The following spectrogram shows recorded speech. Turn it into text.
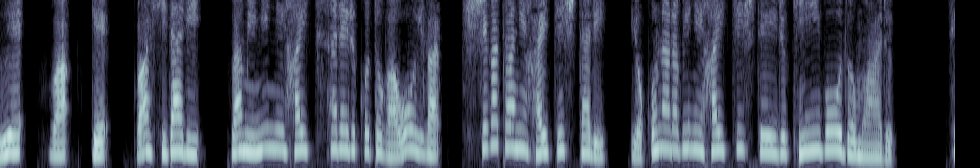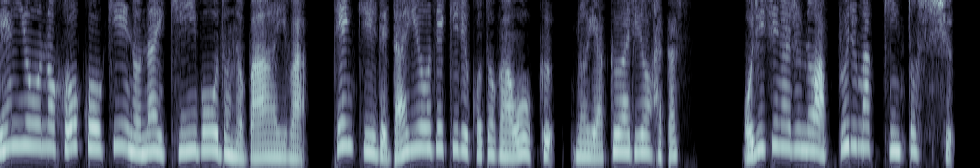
上、は、下、は左、は右に配置されることが多いが、ひし形に配置したり、横並びに配置しているキーボードもある。専用の方向キーのないキーボードの場合は、点キーで代用できることが多く、の役割を果たす。オリジナルの Apple Macintosh、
